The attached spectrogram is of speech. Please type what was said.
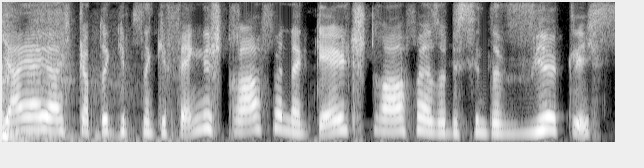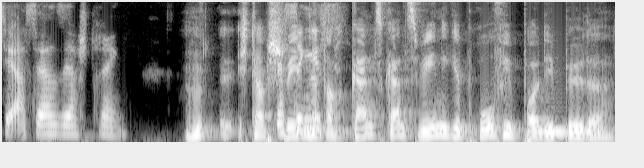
Ja, ja, ja, ich glaube, da gibt es eine Gefängnisstrafe, eine Geldstrafe. Also die sind da wirklich sehr, sehr, sehr streng. Ich glaube, Deswegen Schweden hat auch ganz, ganz wenige Profi-Bodybuilder.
